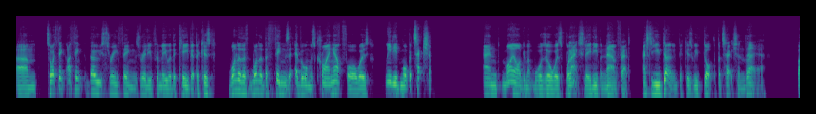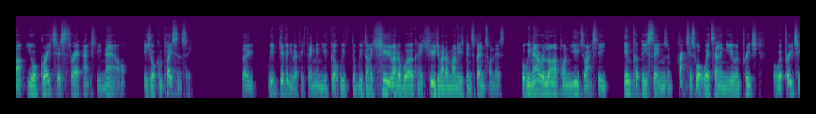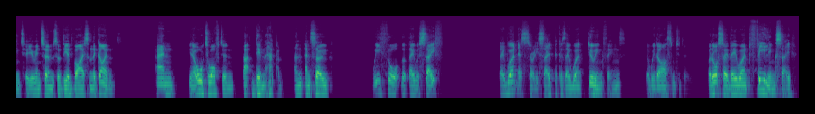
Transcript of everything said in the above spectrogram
Um, so I think I think those three things really for me were the key bit because one of the one of the things that everyone was crying out for was we need more protection. And my argument was always, well, actually, and even now, in fact, actually you don't because we've got the protection there. But your greatest threat actually now is your complacency. So we've given you everything, and you've got we've we've done a huge amount of work and a huge amount of money has been spent on this. But we now rely upon you to actually input these things and practice what we're telling you and preach what we're preaching to you in terms of the advice and the guidance. And you know, all too often that didn't happen. And and so we thought that they were safe. They weren't necessarily safe because they weren't doing things that we'd asked them to do, but also they weren't feeling safe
